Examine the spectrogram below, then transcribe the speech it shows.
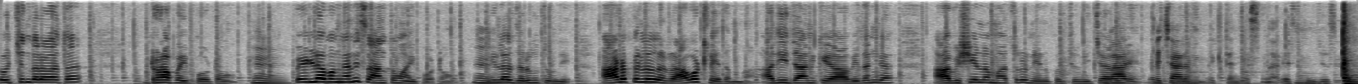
వచ్చిన తర్వాత డ్రాప్ అయిపోవటం మ్మ్. పెళ్ళి అవ్వగానే శాంతం అయిపోవటం ఇలా జరుగుతుంది. ఆడపిల్లలు రావట్లేదమ్మా. అది దానికి ఆ విధంగా ఆ విషయంలో మాత్రం నేను కొంచెం విచారణ బా- విచారం వ్యక్తం చేస్తున్నారు. వ్యక్తం చేస్తాను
